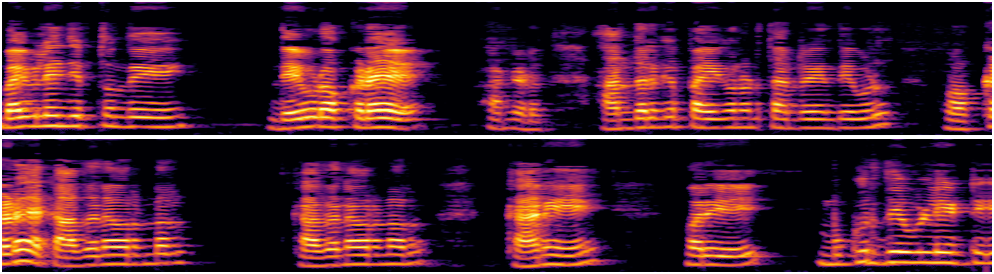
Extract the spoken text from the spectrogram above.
బైబిల్ ఏం చెప్తుంది? దేవుడు ఒక్కడే అన్నాడు అందరికీ పైగా ఉన్నాడు తండ్రి అయిన దేవుడు ఒక్కడే కాదని ఎవరున్నారు? కాదని ఎవరన్నారు కానీ మరి ముగ్గురు దేవుళ్ళు ఏంటి?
